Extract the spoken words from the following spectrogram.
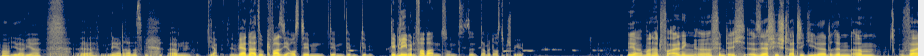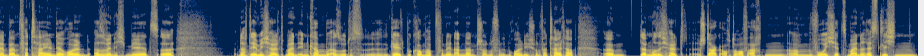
Ah. jeder wie er äh, näher dran ist. Ähm, ja, wir werden also quasi aus dem, dem, dem, dem, dem Leben verbannt und sind damit aus dem Spiel. Ja, man hat vor allen Dingen, äh, finde ich, äh, sehr viel Strategie da drin, ähm, weil beim Verteilen der Rollen, also wenn ich mir jetzt, äh, nachdem ich halt mein Income, also das äh, Geld bekommen habe von den anderen, schon von den Rollen, die ich schon verteilt habe, ähm, dann muss ich halt stark auch darauf achten, ähm, wo ich jetzt meine restlichen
